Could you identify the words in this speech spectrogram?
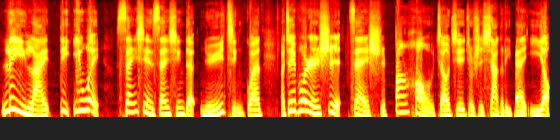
历来第一位。三线三星的女警官，而这一波人士在十八号交接，就是下个礼拜一哦。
